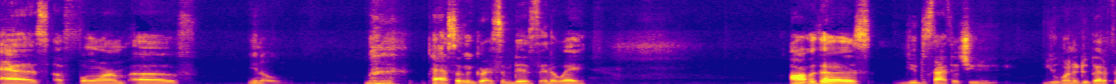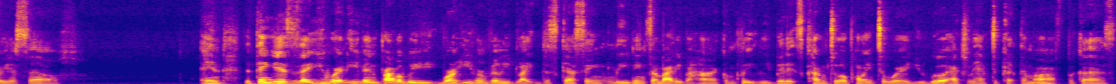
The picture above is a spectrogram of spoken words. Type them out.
as a form of you know passive aggressiveness in a way. All because you decide that you you want to do better for yourself. And the thing is, is that you weren't even probably weren't even really like discussing leaving somebody behind completely but it's come to a point to where you will actually have to cut them off because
